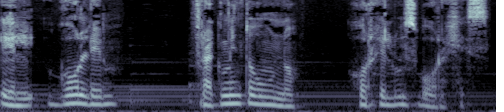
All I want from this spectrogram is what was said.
El Golem, fragmento 1, Jorge Luis Borges.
